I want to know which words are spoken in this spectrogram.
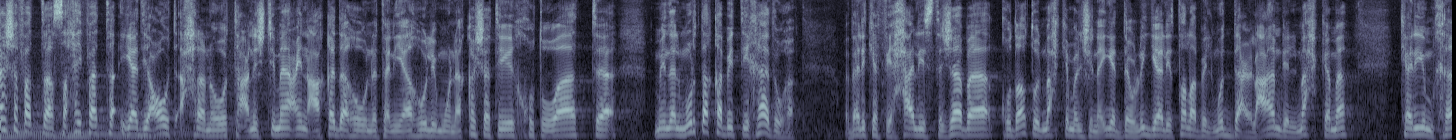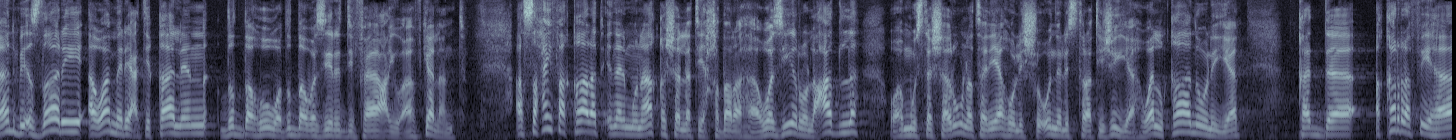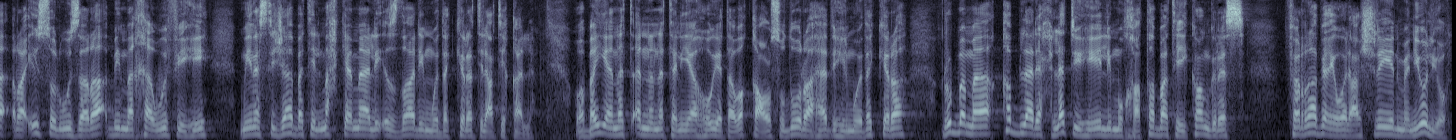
كشفت صحيفة ياديعوت أحرنوت عن اجتماع عقده نتنياهو لمناقشة خطوات من المرتقب اتخاذها وذلك في حال استجاب قضاة المحكمة الجنائية الدولية لطلب المدعي العام للمحكمة كريم خان بإصدار أوامر اعتقال ضده وضد وزير الدفاع يؤاف جالنت الصحيفة قالت إن المناقشة التي حضرها وزير العدل ومستشارون نتنياهو للشؤون الاستراتيجية والقانونية قد أقر فيها رئيس الوزراء بمخاوفه من استجابة المحكمة لإصدار مذكرة الاعتقال. وبينت أن نتنياهو يتوقع صدور هذه المذكرة ربما قبل رحلته لمخاطبة الكونغرس في الرابع والعشرين من يوليو.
